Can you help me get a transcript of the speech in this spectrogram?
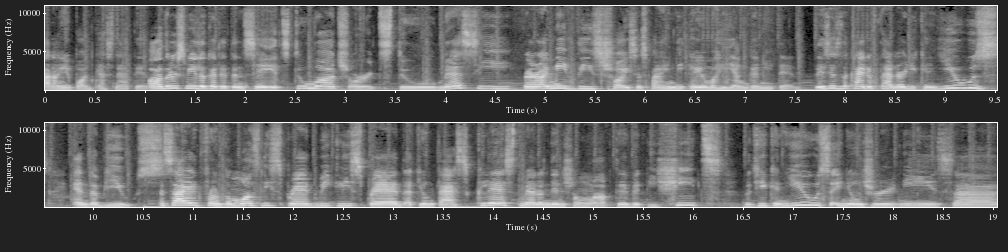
parang yung podcast natin. Others may look at it and say it's too much or it's too messy. Pero I made these choices para hindi kayo mahiyang gamitin. This is the kind of planner you can use and abuse. Aside from the monthly spread, weekly spread, at yung task list, meron din siyang mga activity sheets that you can use sa inyong journey sa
